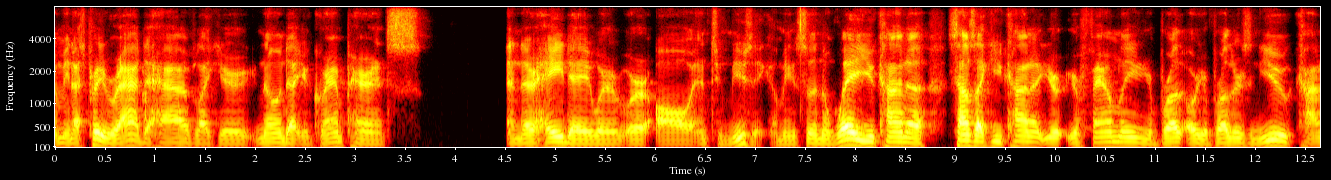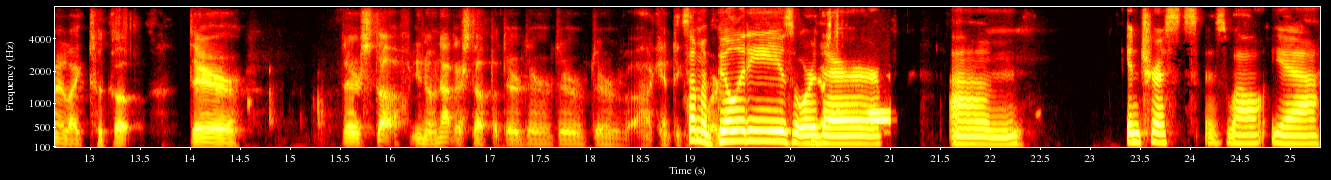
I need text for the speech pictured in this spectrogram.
I mean, that's pretty rad to have like your knowing that your grandparents in their heyday were were all into music. I mean, so in a way you kind of sounds like you kind of your your family and your brother or your brothers and you kind of like took up their their stuff, you know, not their stuff, but their their their their I can't think Some abilities or Yes. their um interests as well. Yeah.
